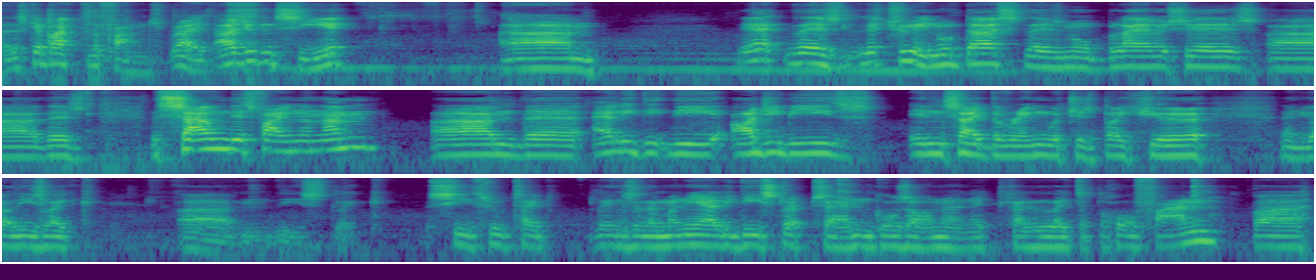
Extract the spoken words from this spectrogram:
let's get back to the fans. Right, as you can see, um, yeah, there's literally no dust, there's no blemishes, uh, there's the sound is fine on them. Um, the LED, the RGBs inside the ring, which is by here. Then you got these like, um, these like see-through type things, and then when the LED strips in, goes on, and it kind of lights up the whole fan. But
